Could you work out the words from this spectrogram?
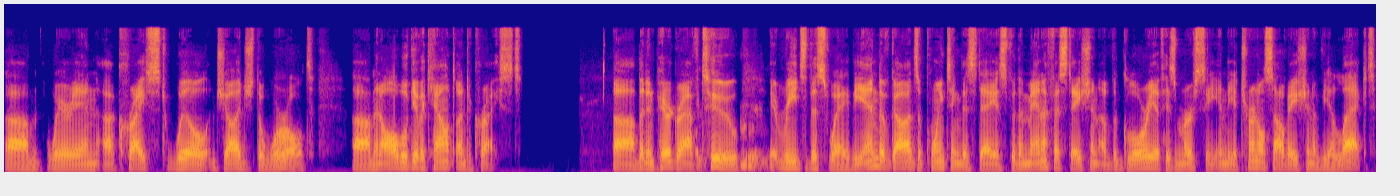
um, wherein uh, Christ will judge the world um, and all will give account unto Christ. Uh, but in paragraph two, it reads this way The end of God's appointing this day is for the manifestation of the glory of his mercy in the eternal salvation of the elect,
